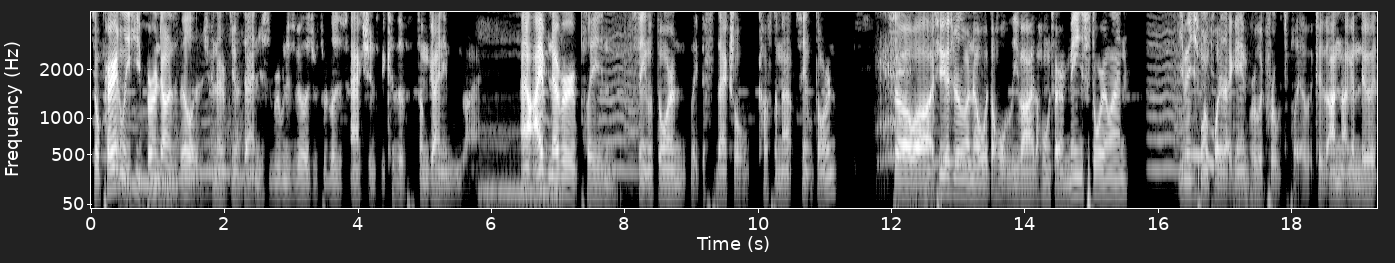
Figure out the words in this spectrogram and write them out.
So apparently he burned down his village and everything like that, and just ruined his village with religious actions because of some guy named Levi. And I've never played Saint Lutheran, like the, the actual custom map Saint Lutheran. So uh, if you guys really want to know what the whole Levi, the whole entire main storyline, you may just want to play that game or look for let's play of it, because I'm not gonna do it,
